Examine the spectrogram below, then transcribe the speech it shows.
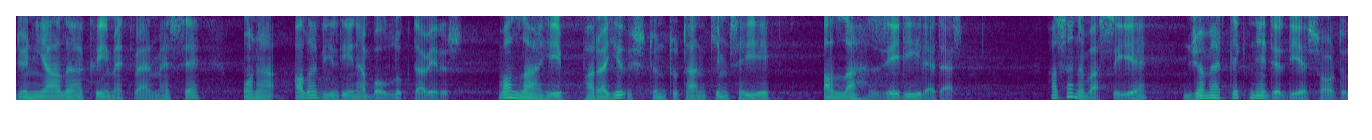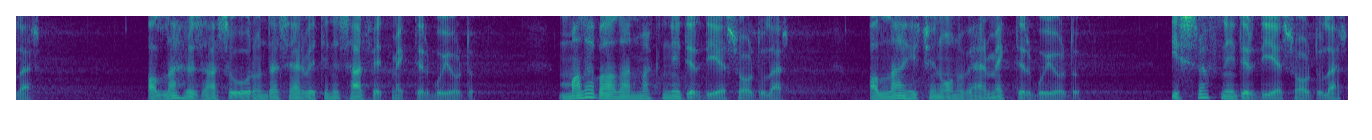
dünyalığa kıymet vermezse ona alabildiğine bolluk da verir. Vallahi parayı üstün tutan kimseyi Allah zelil eder. Hasan-ı Basri'ye cömertlik nedir diye sordular. Allah rızası uğrunda servetini sarf etmektir buyurdu. Mala bağlanmak nedir diye sordular. Allah için onu vermektir buyurdu. İsraf nedir diye sordular.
